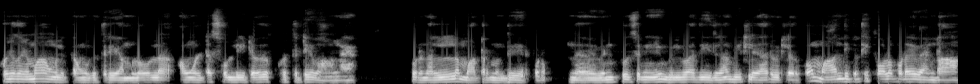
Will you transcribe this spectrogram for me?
கொஞ்சம் கொஞ்சமாக அவங்களுக்கு அவங்களுக்கு தெரியாமலோ இல்லை அவங்கள்ட்ட சொல்லிட்டோ கொடுத்துட்டே வாங்கினேன் ஒரு நல்ல மாற்றம் வந்து ஏற்படும். இந்த வெண்பூசணியும் வில்வாதி இதெல்லாம் வீட்டில் யார் வீட்டில் இருக்கோ மாந்தி பற்றி கவலைப்படவே வேண்டாம்.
